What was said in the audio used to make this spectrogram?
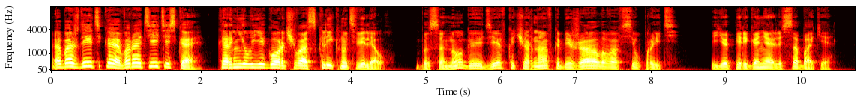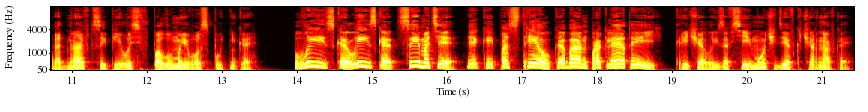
«Обождите-ка, воротитесь-ка!» Корнил Егорыч вас кликнуть велел. Босоногая девка-чернавка бежала во всю прыть. Ее перегоняли собаки. Одна вцепилась в полу моего спутника. «Лыска, лыска, цимати! Экой пострел, кабан проклятый!» — кричала изо всей мочи девка-чернавка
